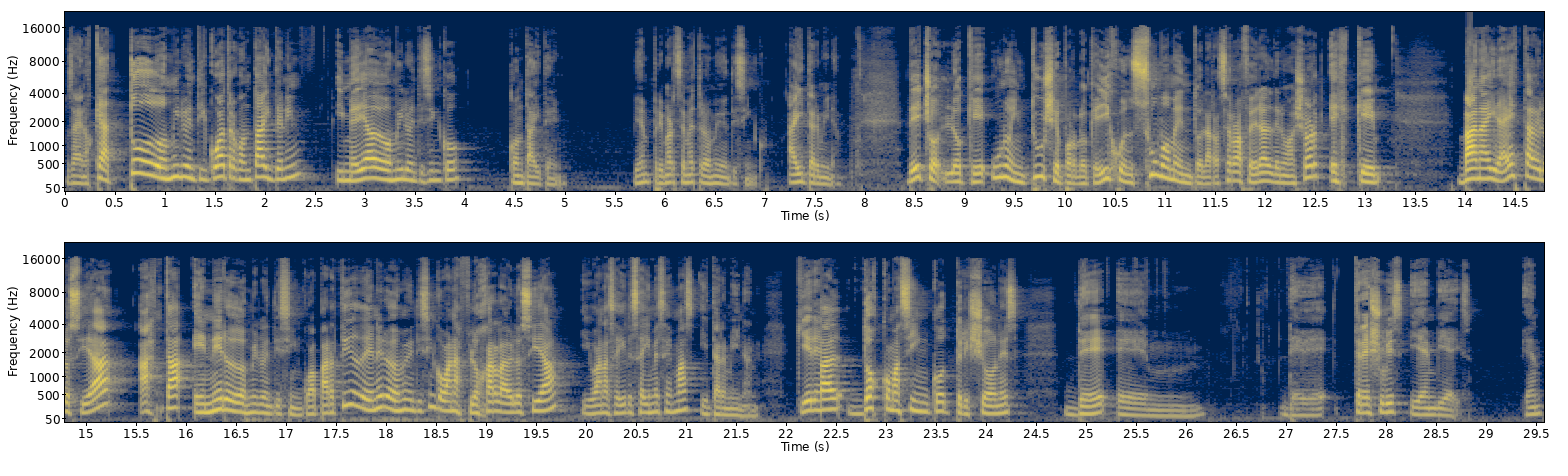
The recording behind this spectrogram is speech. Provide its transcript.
O sea, nos queda todo 2024 con tightening y mediados de 2025 con tightening. Bien, primer semestre de 2025. Ahí termina. De hecho, lo que uno intuye por lo que dijo en su momento la Reserva Federal de Nueva York es que van a ir a esta velocidad hasta enero de 2025. A partir de enero de 2025 van a aflojar la velocidad y van a seguir seis meses más y terminan. Quieren 2,5 trillones de, em, de treasuries y MBAs. Bien,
